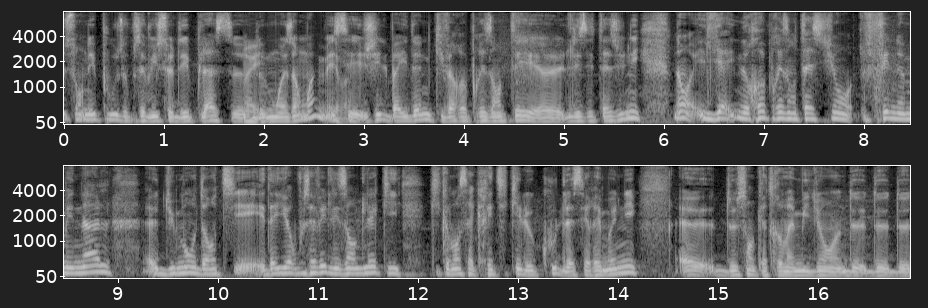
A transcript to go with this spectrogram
son épouse, vous savez, il se déplace euh, de moins en moins, mais c'est Jill Biden qui va représenter euh, les États-Unis. Non, il y a une représentation phénoménale euh, du monde entier. Et d'ailleurs, vous savez, les Anglais qui, qui commencent à critiquer le coût de la cérémonie, 280 millions d'euros, de, de,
